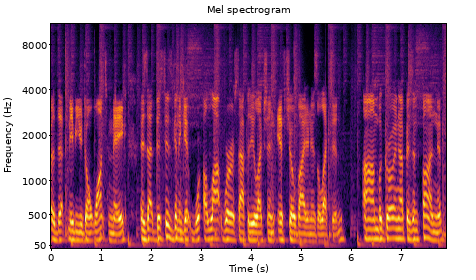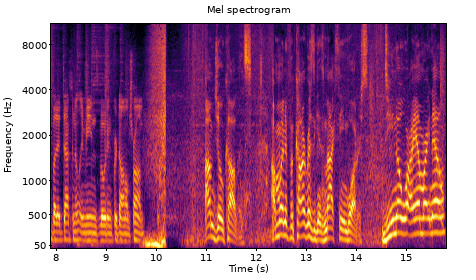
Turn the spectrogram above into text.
or that maybe you don't want to make, is that this is going to get a lot worse after the election if Joe Biden is elected. Um, but growing up isn't fun, but it definitely means voting for Donald Trump. I'm Joe Collins. I'm running for Congress against Maxine Waters. Do you know where I am right now?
